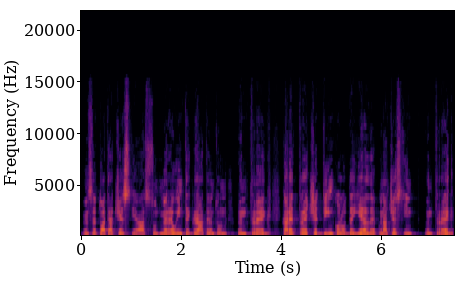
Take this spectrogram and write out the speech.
însă toate acestea sunt mereu integrate într-un întreg care trece dincolo de ele. În acest întreg,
